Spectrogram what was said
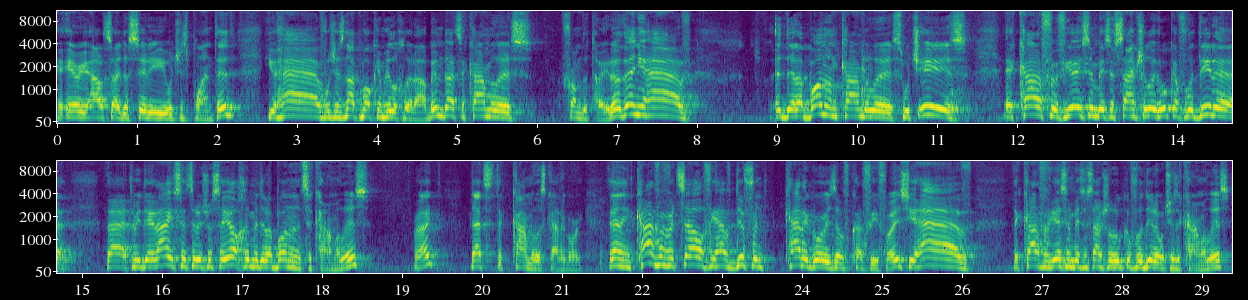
area outside the city which is planted. You have, which is not Mokim Hiluch Lerabim, that's a Carmelis from the Torah. Then you have a Derabanon Carmelis, which is a Karfif Yesim Beisasayim Shaloi Hukaf Ladira, that Mideraisa it's a Rishosayachim, Miderabanon it's a Carmelis, right? That's the Carmelis category. Then in Karfif itself, you have different categories of Karfifos. You have the Karfif Yesim Beisasayim Shaloi Hukaf Ladira, which is a Carmelis.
